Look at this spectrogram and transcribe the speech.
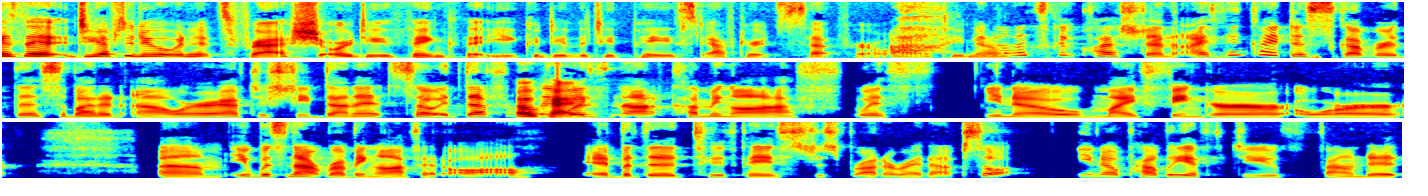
is it? Do you have to do it when it's fresh, or do you think that you could do the toothpaste after it's set for a while? Do you know? you know that's a good question. I think I discovered this about an hour after she'd done it, so it definitely okay. was not coming off with you know my finger, or um, it was not rubbing off at all. Eh, but the toothpaste just brought it right up. So you know, probably if you found it,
